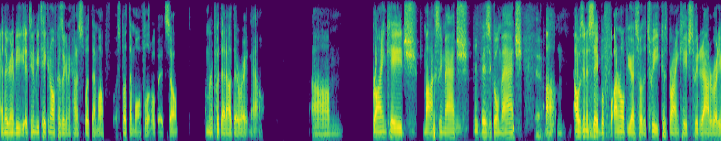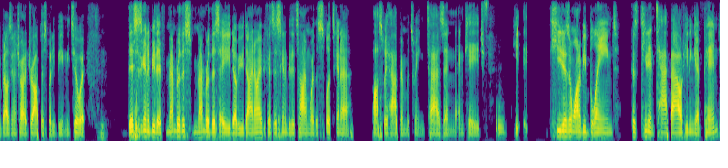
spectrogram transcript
and they're gonna be it's gonna be taken off because they're gonna kind of split them up split them off a little bit. So I'm gonna put that out there right now. Um, Brian Cage Moxley match, Mhm. physical match. Yeah. Um, I was gonna say before. I don't know if you guys saw the tweet because Brian Cage tweeted out already, but I was gonna try to drop this, but he beat me to it. Mhm. This is gonna be the remember this remember this AEW Dynamite because this is gonna be the time where the split's gonna possibly happen between Taz and and Cage. Mm. He he doesn't want to be blamed because he didn't tap out, he didn't get pinned.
